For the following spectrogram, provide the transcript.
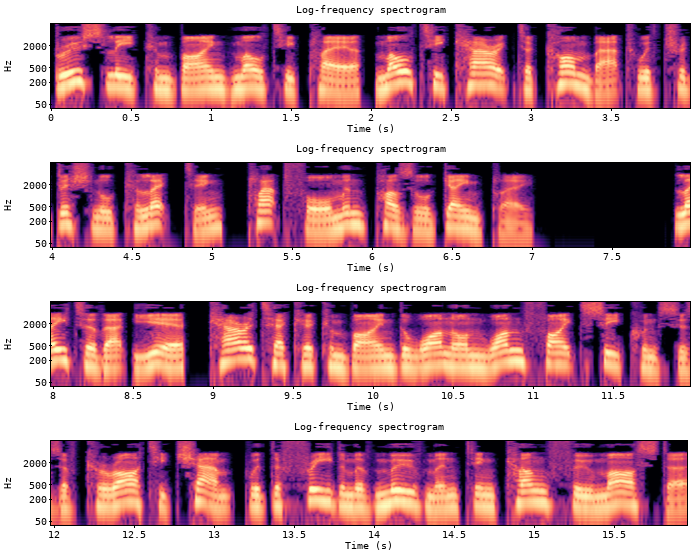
Bruce Lee combined multiplayer, multi-character combat with traditional collecting, platform and puzzle gameplay. Later that year, Karateka combined the one-on-one -on -one fight sequences of Karate Champ with the freedom of movement in Kung Fu Master,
